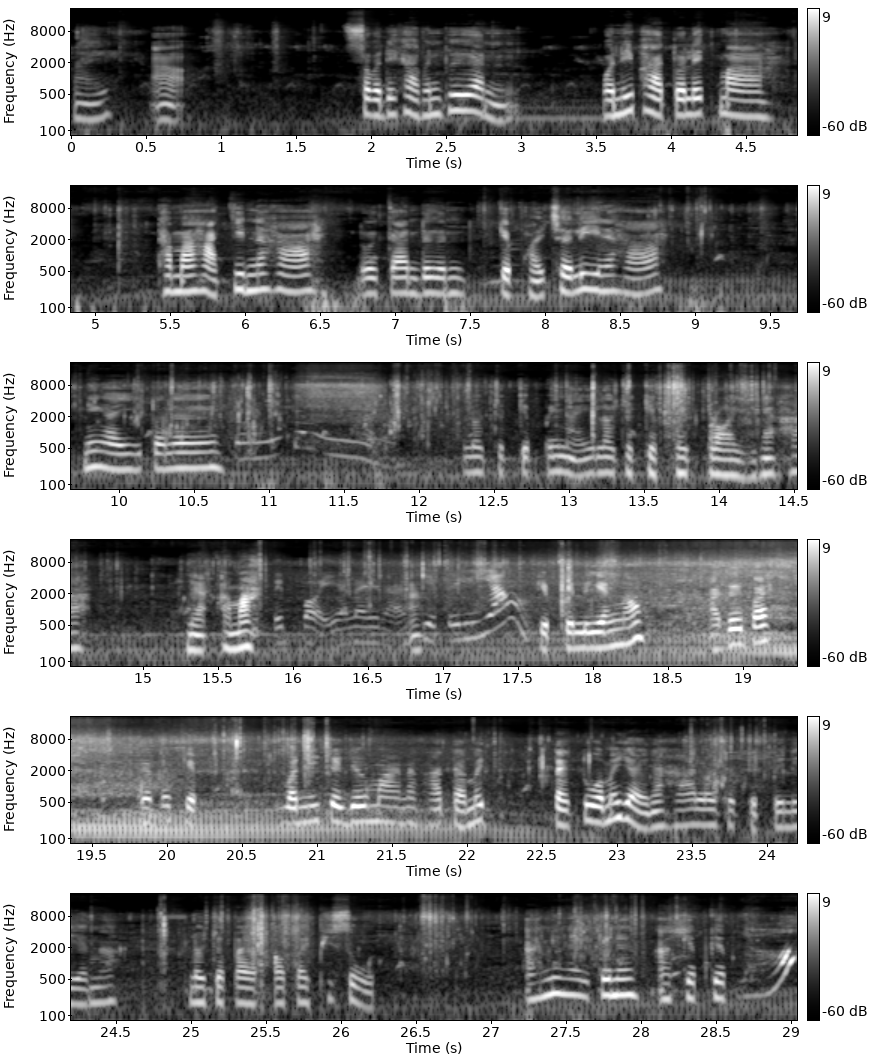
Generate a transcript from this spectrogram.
ไหนอะสวัสดีค่ะเพื่อนๆ วันนี้พาตัวเล็กมาทำมาหากินนะคะ โดยการเดินเก็บหอยเชอรี่นะคะ นี่ไงตัวหนึ่งเราจะเก็บไปไหน เราจะเก็บไปปล่อยนะคะ เนี่ยเอามา ไปปล่อยอะไรนะอะเก็บไปเลี้ยง เก็บไปเลี้ยงเนาะอะเดินไปเดินไปเก็บ วันนี้จะเยอะมากนะคะ แต่ไม่แต่ตัวไม่ใหญ่นะคะ เราจะเก็บไปเลี้ยงนะ เราจะไปเอาไปพิสูจน์ อะนี่ไงอีกตัวหนึง อะเก็บเก็บ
